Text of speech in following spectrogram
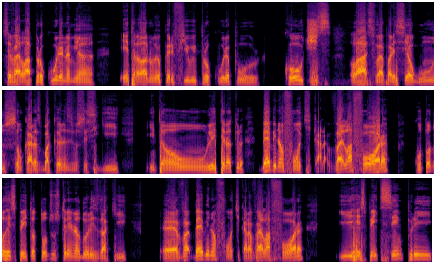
você vai lá, procura na minha. Entra lá no meu perfil e procura por coaches. Lá você vai aparecer alguns, são caras bacanas de você seguir. Então, literatura. Bebe na fonte, cara. Vai lá fora, com todo respeito a todos os treinadores daqui. É, vai, bebe na fonte, cara. Vai lá fora e respeite sempre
